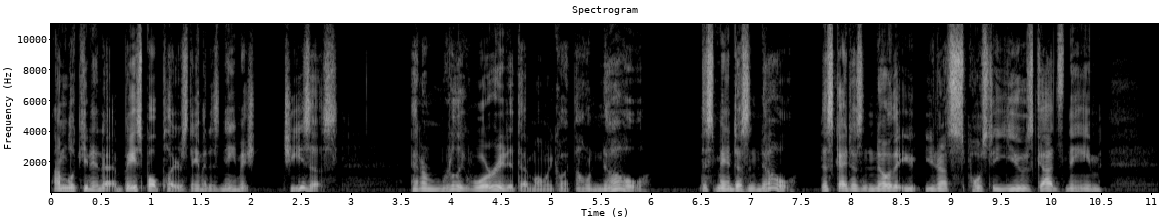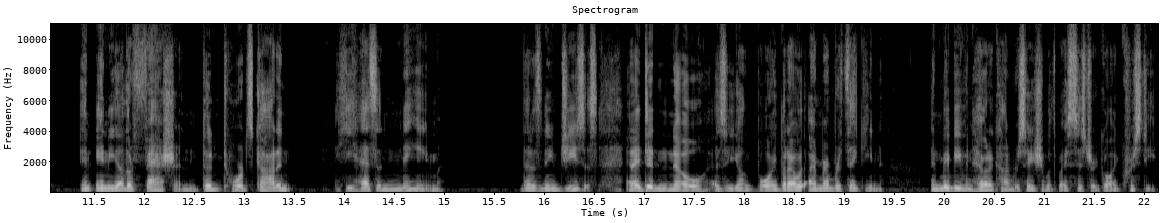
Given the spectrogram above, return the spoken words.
I'm looking at a baseball player's name and his name is Jesus. And I'm really worried at that moment, going, oh no, this man doesn't know. This guy doesn't know that you, you're not supposed to use God's name in any other fashion than towards God. And he has a name that is named Jesus. And I didn't know as a young boy, but I, I remember thinking, and maybe even having a conversation with my sister going, Christy,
